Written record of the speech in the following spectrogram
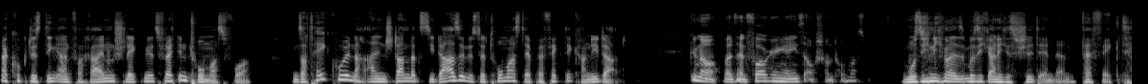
dann guckt das Ding einfach rein und schlägt mir jetzt vielleicht den Thomas vor. Und sagt, hey cool, nach allen Standards, die da sind, ist der Thomas der perfekte Kandidat. Genau, weil sein Vorgänger hieß auch schon Thomas. Muss ich nicht mal, muss ich gar nicht das Schild ändern. Perfekt.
